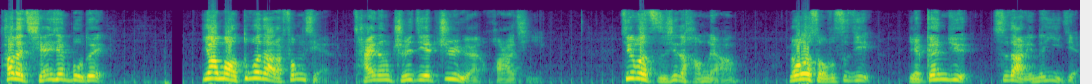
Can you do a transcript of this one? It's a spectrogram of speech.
他的前线部队要冒多大的风险才能直接支援华沙起义。经过仔细的衡量，罗格索夫斯基也根据斯大林的意见。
